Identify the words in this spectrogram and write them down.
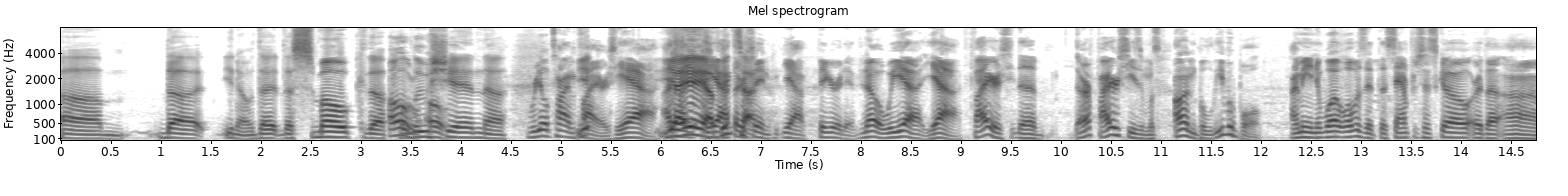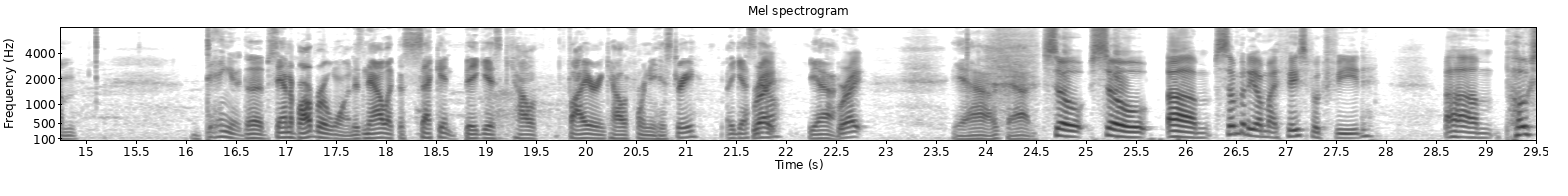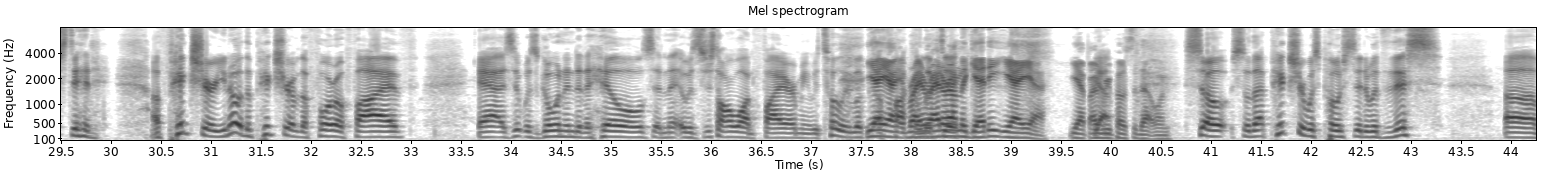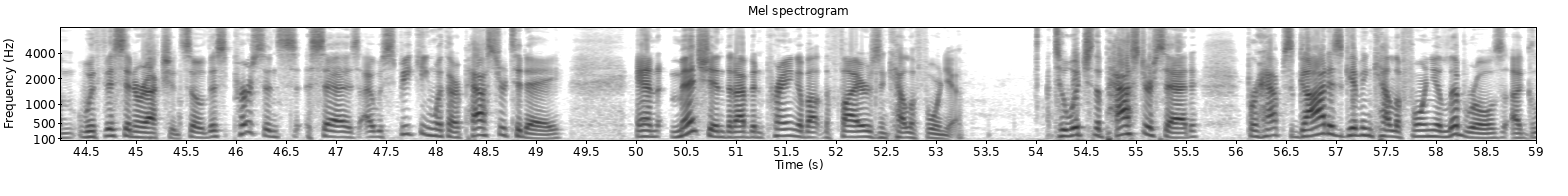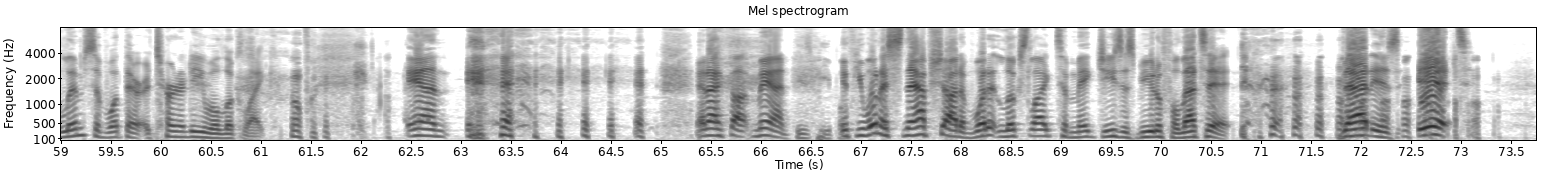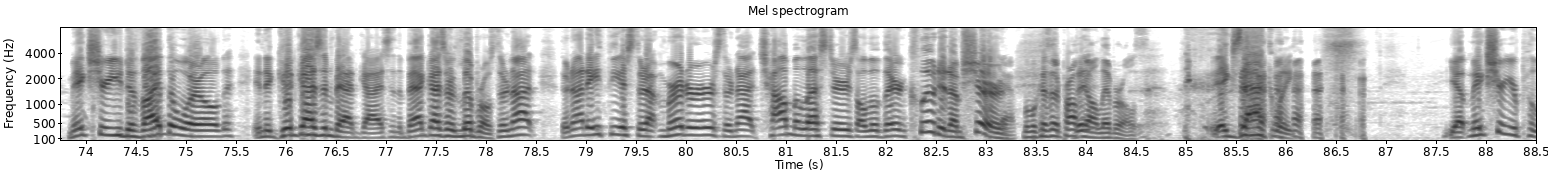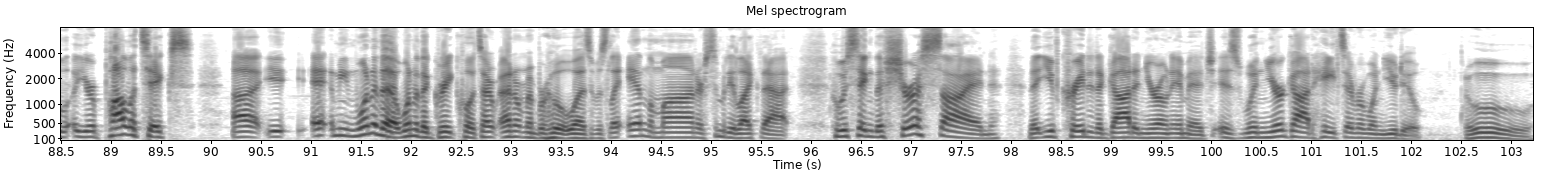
um, the you know the the smoke, the Oh, oh. pollution, the Real time fires. Yeah. Yeah, yeah, yeah, big thought you were time. saying- yeah. Figurative. No. We. Yeah. Yeah. Fires. The our fire season was unbelievable. I mean, what what was it? The San Francisco or the um. Dang it! The Santa Barbara one is now like the second biggest fire in California history. I guess. now? Right. Yeah. right. Yeah. That's bad. So so um, somebody on my Facebook feed um, posted a picture. You know the picture of the 405 as it was going into the hills and it was just all on fire. I mean, it totally looked Yeah. Yeah. Right. Right around the. Getty. Yeah. Yeah. Yep. I Yeah. reposted that one. So so that picture was posted with this um, with this interaction. So this person s- says, "I was speaking with our pastor today, and mentioned that I've been praying about the fires in California." To which the pastor said, "Perhaps God is giving California liberals a glimpse of what their eternity will look like." and and I thought, man, These people. if you want a snapshot of what it looks like to make Jesus beautiful, that's it. that is it. Make sure you divide the world into good guys and bad guys, and the bad guys are liberals. They're not they're not atheists, they're not murderers, they're not child molesters, although they're included, I'm sure. Yeah. Well, because they're probably They- all liberals. Exactly. yeah, make sure your your politics. Uh, i I mean, one of the one of the great quotes. I, I don't remember who it was. It was like Anne Lamott or somebody like that, who was saying the surest sign that you've created a god in your own image is when your god hates everyone you do. Ooh.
